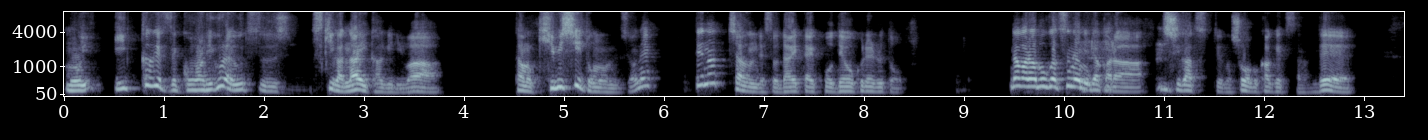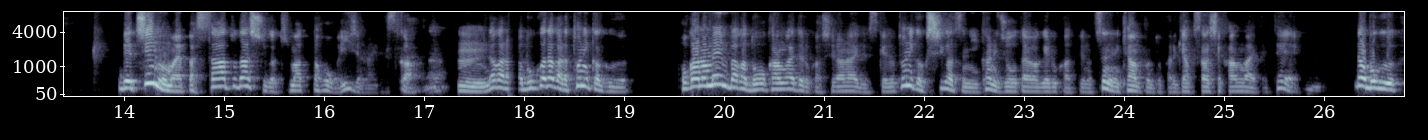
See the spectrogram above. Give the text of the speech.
もう1ヶ月で5割ぐらい打つ隙がない限りは、多分厳しいと思うんですよね。ってなっちゃうんですよ、大体こう出遅れると。だから僕は常にだから4月っていうの勝負かけてたんで、で、チームもやっぱスタートダッシュが決まった方がいいじゃないですか。な。うん、だから僕はだからとにかく、他のメンバーがどう考えてるか知らないですけど、とにかく4月にいかに状態を上げるかっていうのを常にキャンプの時から逆算して考えてて、だから僕、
